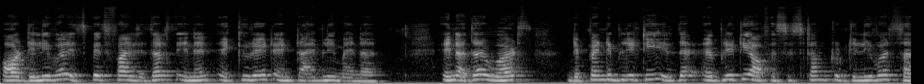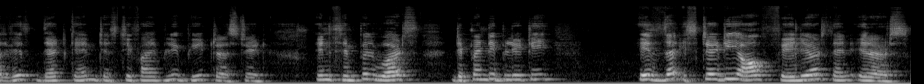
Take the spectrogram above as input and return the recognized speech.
or deliver specified results in an accurate and timely manner. In other words, dependability is the ability of a system to deliver service that can justifiably be trusted. In simple words, dependability is the study of failures and errors.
